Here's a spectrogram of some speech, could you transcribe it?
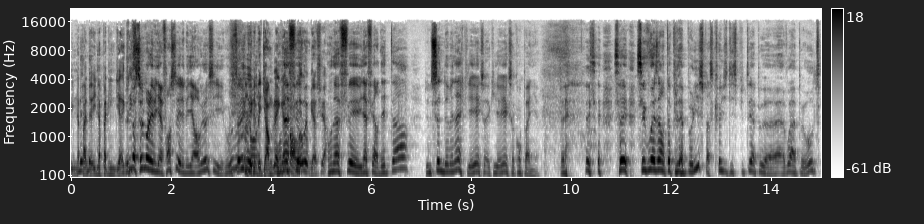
il n'a Mais- pas, de- mais- il n'a pas de ligne Mais directrice. pas seulement les médias français, les médias anglais aussi. Vous Oui, savez oui, qu'on- les médias anglais également, fait- oui, oui, bien sûr. On a fait une affaire d'État d'une scène de ménage qu'il a eu avec sa, avec compagne. Euh, Ses voisins ont appelé la police parce qu'ils se disputaient un peu à, à voix un peu haute.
